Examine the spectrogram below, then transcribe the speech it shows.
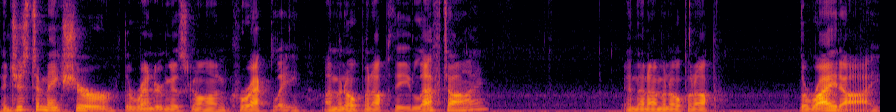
and just to make sure the rendering has gone correctly I'm going to open up the left eye and then I'm going to open up the right eye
